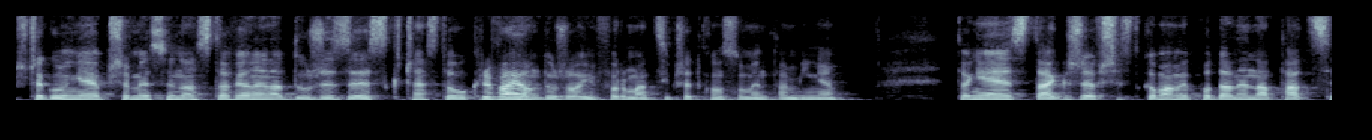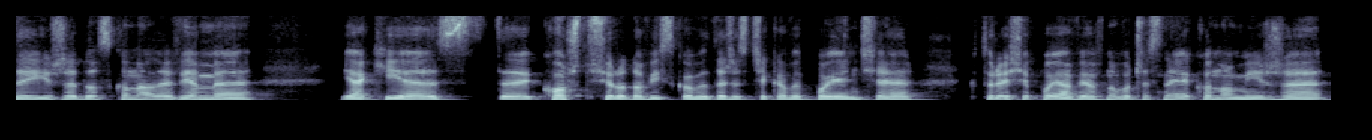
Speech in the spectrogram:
Szczególnie przemysły nastawione na duży zysk często ukrywają dużo informacji przed konsumentami, nie? To nie jest tak, że wszystko mamy podane na tacy i że doskonale wiemy, jaki jest e, koszt środowiskowy. Też jest ciekawe pojęcie, które się pojawia w nowoczesnej ekonomii, że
